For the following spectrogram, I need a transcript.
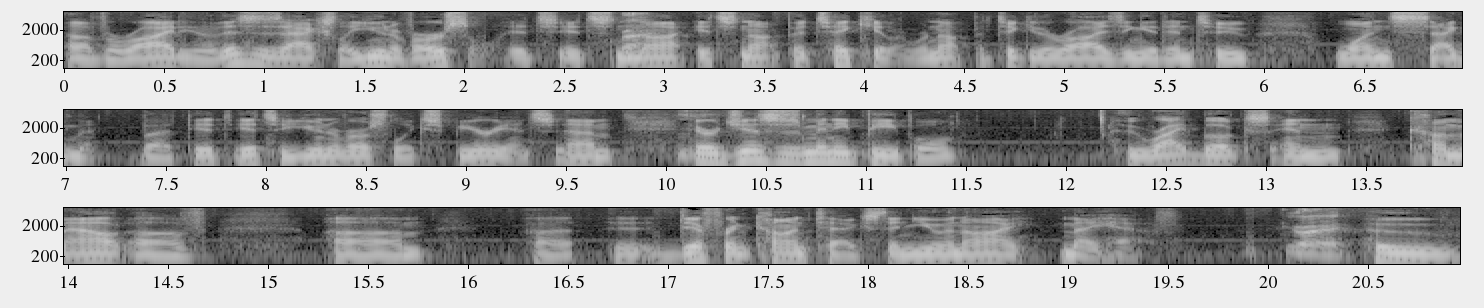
uh, variety. Now, this is actually universal. It's it's Right. not it's not particular. We're not particularizing it into one segment, but it, it's a universal experience. Um, there are just as many people who write books and come out of um, uh, different contexts than you and I may have Right. who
